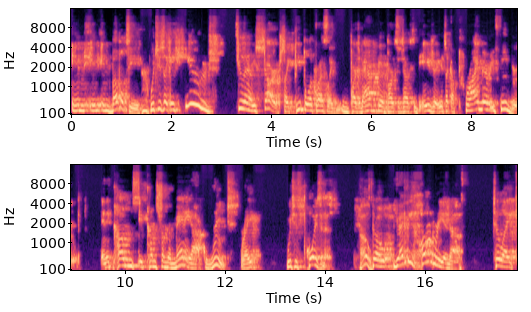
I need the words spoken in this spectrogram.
in, in in bubble tea, which is like a huge culinary starch, like people across like parts of Africa and parts of Southeast Asia, it's like a primary food group, and it comes it comes from the manioc root, right, which is poisonous. Oh, So you had to be hungry enough to like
